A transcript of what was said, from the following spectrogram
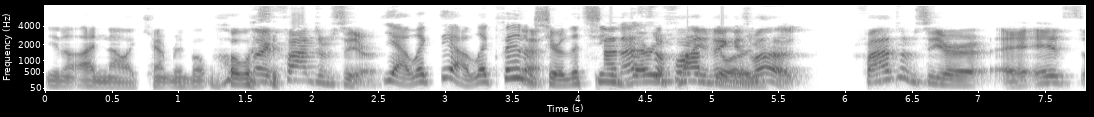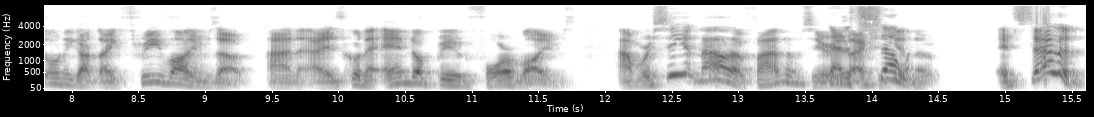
you know, I now I can't remember what was like it? Phantom Seer. Yeah, like yeah, like Phantom Yeah. Seer that seemed And that's very the funny popular. thing as well. Phantom Seer, uh, it's only got like three volumes out, and it's going to end up being four volumes. And we're seeing now that Phantom Seer That is actually selling. getting a, it's selling.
